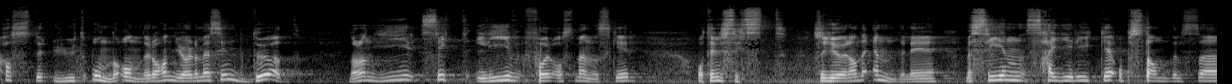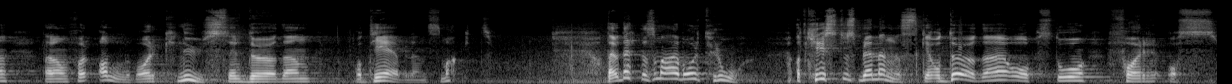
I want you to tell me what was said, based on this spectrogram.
kaster ut onde ånder. Og han gjør det med sin død, når han gir sitt liv for oss mennesker. Og til sist så gjør han det endelig med sin seierrike oppstandelse, der han for alvor knuser døden og djevelens makt. Det er jo dette som er vår tro. At Kristus ble menneske og døde og oppsto for oss.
